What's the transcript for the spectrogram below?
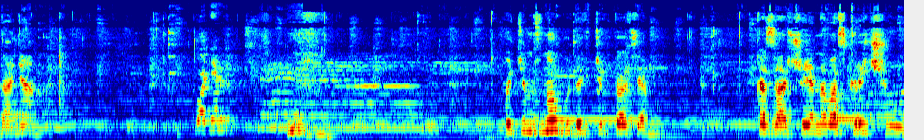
Даня. Потім знов буде в Тіктоці казати, що я на вас кричу.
